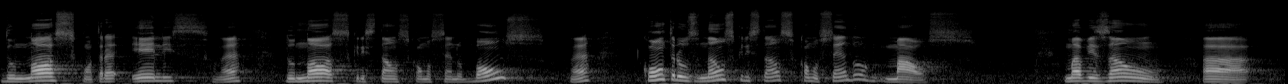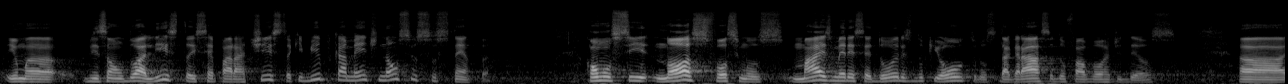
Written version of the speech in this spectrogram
do nós contra eles, né? do nós cristãos como sendo bons né, contra os não cristãos como sendo maus. Uma visão ah, e uma visão dualista e separatista que biblicamente não se sustenta. Como se nós fôssemos mais merecedores do que outros da graça, do favor de Deus. Ah,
